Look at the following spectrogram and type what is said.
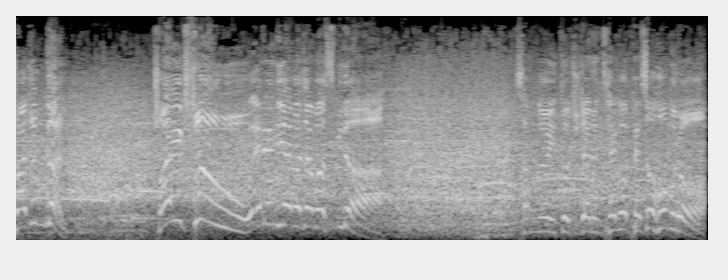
좌중간. 좌익수 에레디아가 잡았습니다. 3루에 있던 주자는 태업해서 홈으로.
